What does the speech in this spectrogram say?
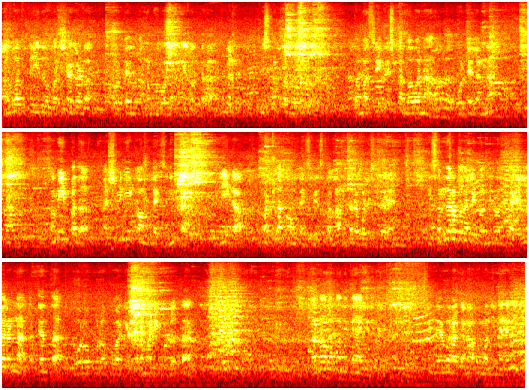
ನಲವತ್ತೈದು ವರ್ಷಗಳ ಹೋಟೆಲ್ ಅನುಭವ ಶ್ರೀಕೃಷ್ಣ ಭವನ ಸಮೀಪದ ಅಶ್ವಿನಿ ಕಾಂಪ್ಲೆಕ್ಸ್ನಿಂದ ಈಗ ಪಟ್ಲ ಕಾಂಪ್ಲೆಕ್ಸ್ಗೆ ಸ್ಥಳಾಂತರಗೊಳಿಸಿದ್ದಾರೆ. ಈ ಸಂದರ್ಭದಲ್ಲಿ ಬಂದಿರುವಂತಹ ಎಲ್ಲರನ್ನ ಅತ್ಯಂತ ಗೌರವಪೂರ್ವಕವಾಗಿ ಬರಮಾಡಿಕೊಳ್ಳುತ್ತಾ ಗಣಹೋಮಂದಿನೇ ಆಗಿದೆ. ಶ್ರೀ ದೇವರ ಗಣಹೋಮಂದಿನೇ ಆಗಿದೆ.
